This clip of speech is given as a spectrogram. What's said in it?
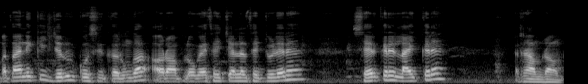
बताने की ज़रूर कोशिश करूँगा और आप लोग ऐसे ही चैनल से जुड़े रहें। शेयर करें लाइक करें। राम राम।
